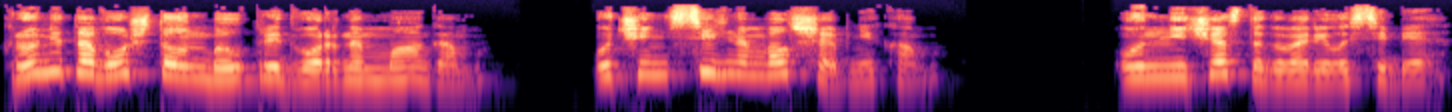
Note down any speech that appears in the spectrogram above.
кроме того, что он был придворным магом, очень сильным волшебником. Он не часто говорил о себе,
